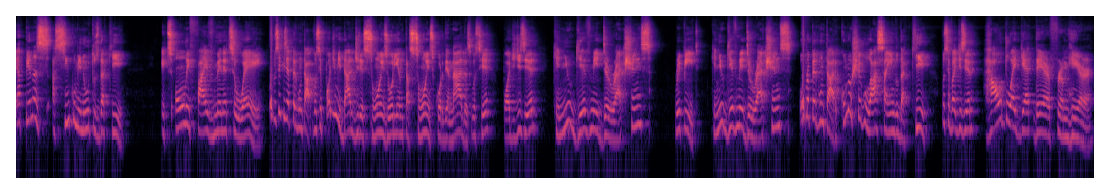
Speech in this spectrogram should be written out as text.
É apenas a cinco minutos daqui. It's only five minutes away. Se você quiser perguntar, você pode me dar direções, orientações, coordenadas? Você pode dizer, Can you give me directions? Repeat. Can you give me directions? Ou para perguntar, como eu chego lá saindo daqui? Você vai dizer How do I get there from here?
